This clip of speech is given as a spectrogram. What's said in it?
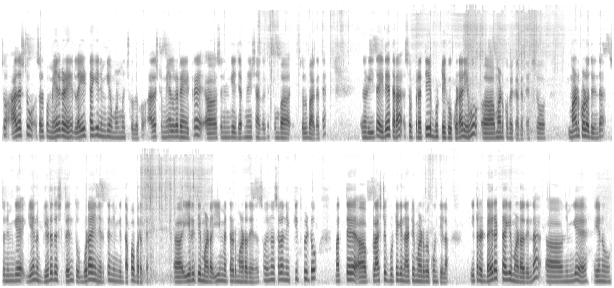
ಸೊ ಆದಷ್ಟು ಸ್ವಲ್ಪ ಮೇಲ್ಗಡೆ ಲೈಟ್ ಆಗಿ ನಿಮಗೆ ಮಣ್ಣು ಮುಚ್ಕೋಬೇಕು ಆದಷ್ಟು ಮೇಲ್ಗಡೆ ಇಟ್ಟರೆ ಸೊ ನಿಮಗೆ ಜರ್ಮಿನೇಷನ್ ಆಗೋಕ್ಕೆ ತುಂಬ ಸುಲಭ ಆಗುತ್ತೆ. ನೋಡಿ, ಇದೇ ಇದೇ ಥರ ಸೊ ಪ್ರತಿ ಬುಟ್ಟಿಗೂ ಕೂಡ ನೀವು ಮಾಡ್ಕೋಬೇಕಾಗತ್ತೆ. ಸೊ ಮಾಡ್ಕೊಳ್ಳೋದ್ರಿಂದ ಸೊ ನಿಮಗೆ ಏನು ಗಿಡದ ಸ್ಟ್ರೆಂತು ಬುಡ ಏನಿರುತ್ತೆ, ನಿಮಗೆ ದಪ್ಪ ಬರುತ್ತೆ. ಈ ರೀತಿ ಮಾಡೋ, ಈ ಮೆಥಡ್ ಮಾಡೋದ್ರಿಂದ. ಸೊ ಇನ್ನೊಂದ್ಸಲ ನೀವು ಕಿತ್ಬಿಟ್ಟು, ಮತ್ತೆ ಪ್ಲಾಸ್ಟಿಕ್ ಬುಟ್ಟಿಗೆ ನಾಟಿ ಮಾಡಬೇಕು ಅಂತಿಲ್ಲ. ಈ ಥರ ಡೈರೆಕ್ಟಾಗಿ ಮಾಡೋದ್ರಿಂದ ನಿಮಗೆ ಏನು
